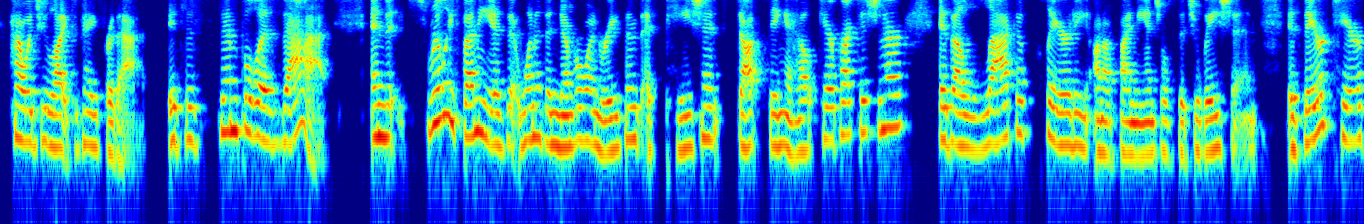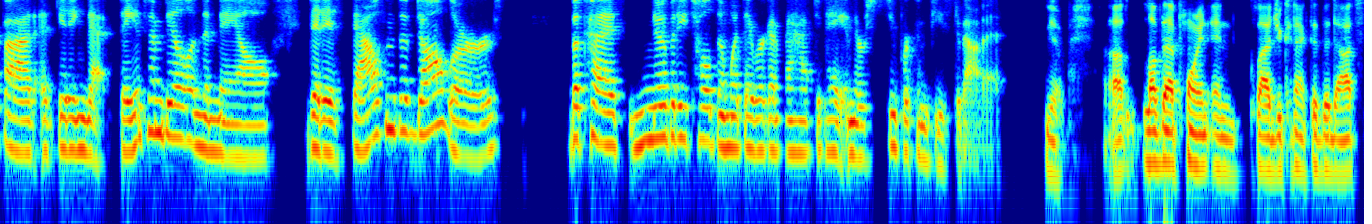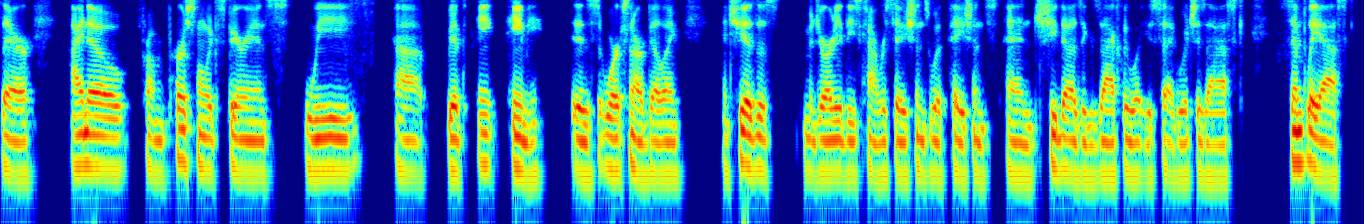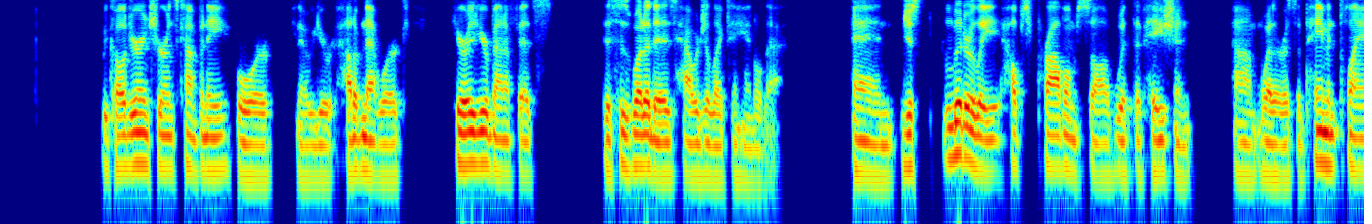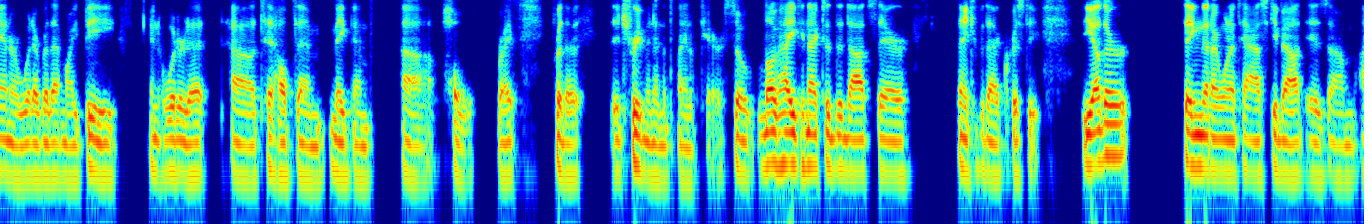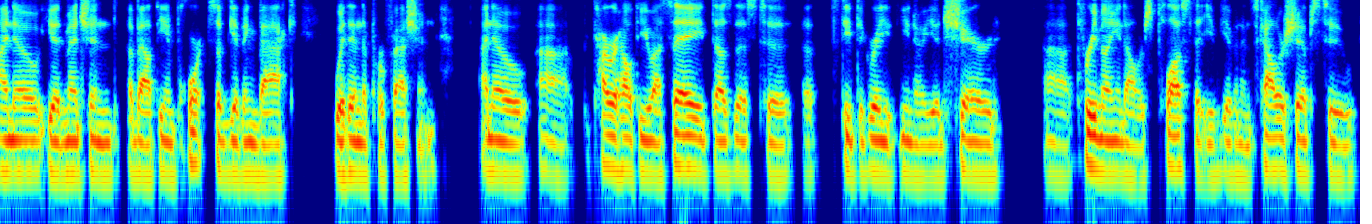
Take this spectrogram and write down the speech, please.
How would you like to pay for that? It's as simple as that. And it's really funny is that one of the number one reasons a patient stops seeing a healthcare practitioner is a lack of clarity on a financial situation. Is they're terrified of getting that phantom bill in the mail that is thousands of dollars because nobody told them what they were going to have to pay and they're super confused about it. Yeah. Uh, love that point and glad you connected the dots there. I know from personal experience, we, uh, have a- Amy, is works in our billing and she has this majority of these conversations with patients and she does exactly what you said which is ask simply ask we called your insurance company or you know you're out of network. Here are your benefits. This is what it is. How would you like to handle that? And just literally helps problem solve with the patient um, whether it's a payment plan or whatever that might be in order to uh, to help them make them uh, whole right? For the the treatment and the plan of care. So love how you connected the dots there. Thank you for that, Kristi. The other thing that I wanted to ask you about is um, I know you had mentioned about the importance of giving back within the profession. I know uh, Chiro Health USA does this to a steep degree. You know, you had shared uh, $3 million plus that you've given in scholarships to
